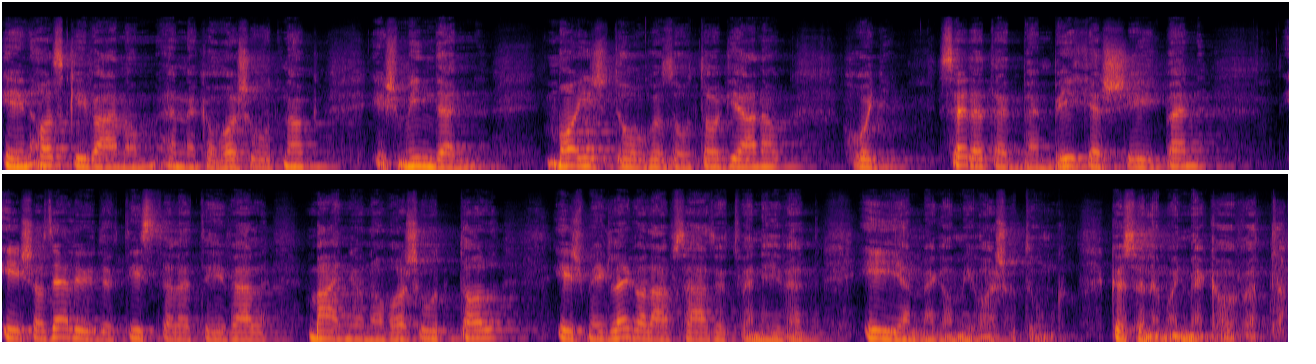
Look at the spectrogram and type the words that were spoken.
Én azt kívánom ennek a vasútnak, és minden ma is dolgozó tagjának, hogy szeretetben, békességben és az elődök tiszteletével bánjon a vasúttal, és még legalább 150 évet éljen meg a mi vasútunk. Köszönöm, hogy meghallgattak.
